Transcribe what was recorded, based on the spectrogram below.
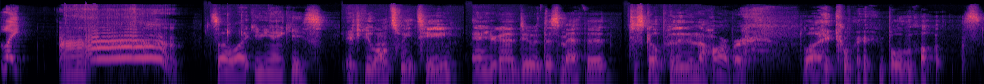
like, So, like you Yankees, if you want sweet tea and you're gonna do it this method, just go put it in the harbor, like where it belongs.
